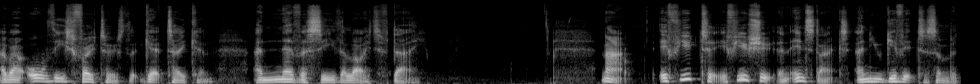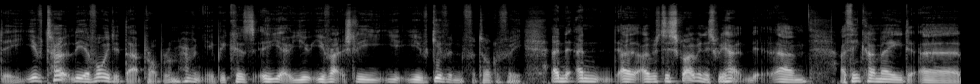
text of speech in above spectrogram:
about all these photos that get taken and never see the light of day. Now, if you t- if you shoot an Instax and you give it to somebody, you've totally avoided that problem, haven't you? Because uh, you know, you you've actually you, have given photography, and and uh, I was describing this. We had um, I think I made uh,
